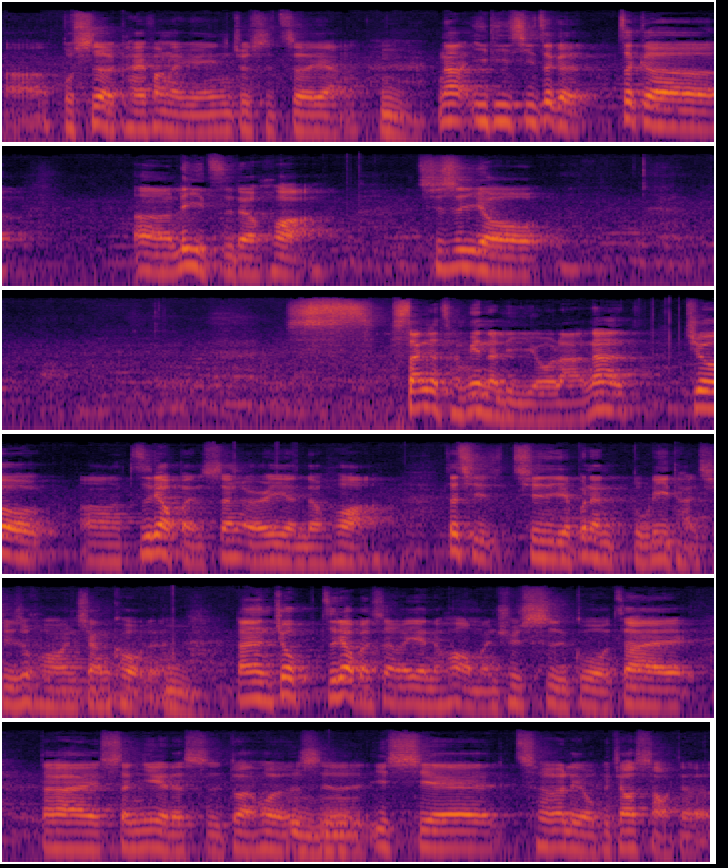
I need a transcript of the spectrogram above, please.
呃不适合开放的原因就是这样。嗯那 ETC 这个这个呃例子的话，其实有三个层面的理由啦。那就呃资料本身而言的话，这其其实也不能独立谈，其实是环环相扣的。嗯当然就资料本身而言的话，我们去试过在大概深夜的时段，或者是一些车流比较少的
